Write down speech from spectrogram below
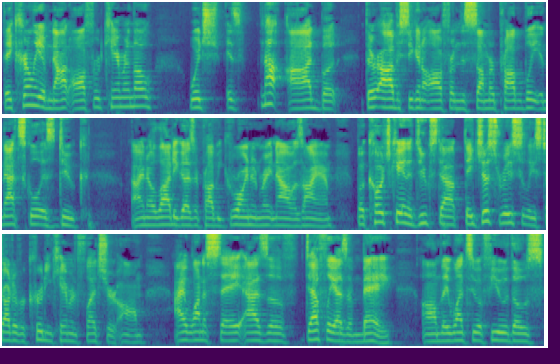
They currently have not offered Cameron, though, which is not odd, but they're obviously going to offer him this summer probably, and that school is Duke. I know a lot of you guys are probably groaning right now as I am, but Coach K and the Duke staff they just recently started recruiting Cameron Fletcher. Um, I want to say as of definitely as of May, um, they went to a few of those.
